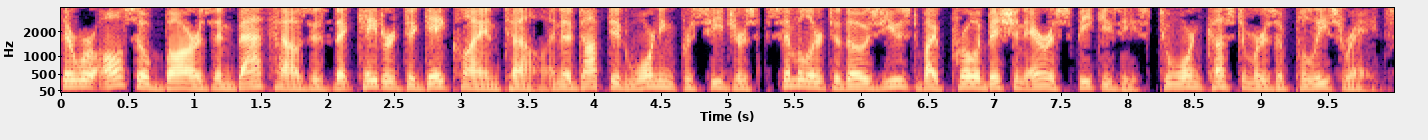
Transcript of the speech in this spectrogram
There were also bars and bathhouses that catered to gay clientele and adopted warning procedures similar to those used by Prohibition-era speakeasies to warn customers of police raids.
